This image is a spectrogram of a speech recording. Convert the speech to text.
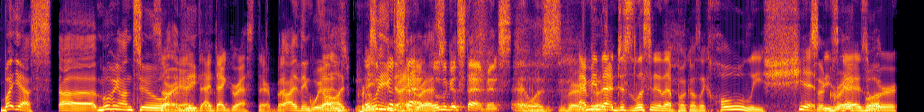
but yes uh moving on to Sorry, the, I, I digressed there, but I think we all- is I- That was a We good stat. digress. That was a good stat, Vince. it was very I mean, good. that just listening to that book, I was like, holy shit, It's a these great guys book. were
